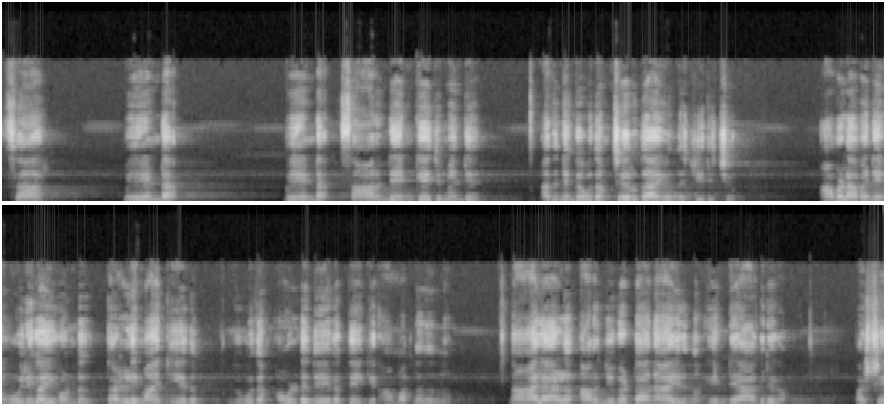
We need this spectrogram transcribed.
സാർ വേണ്ട വേണ്ട സാറിന്റെ എൻഗേജ്മെന്റ് അതിന് ഗൗതം ചെറുതായി ഒന്ന് ചിരിച്ചു. അവൾ അവനെ ഒരു കൈകൊണ്ട് തള്ളി മാറ്റിയതും ഗൗതം അവളുടെ ദേഹത്തേക്ക് അമർന്നു നിന്നു. നാലാൾ അറിഞ്ഞുകെട്ടാനായിരുന്നു എന്റെ ആഗ്രഹം. പക്ഷേ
